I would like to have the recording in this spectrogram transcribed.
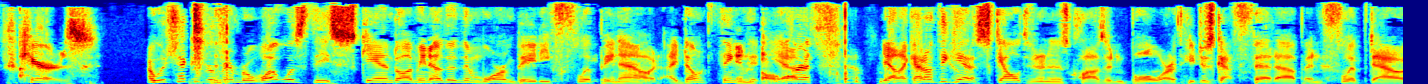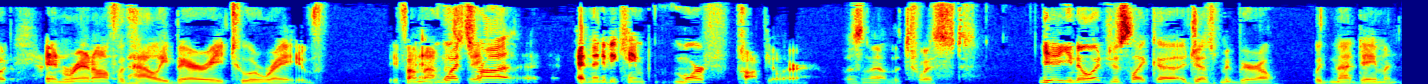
Who cares? I wish I could remember what was the scandal. I mean, other than Warren Beatty flipping out, I don't think In that he had, yeah, like I don't think he had a skeleton in his closet in Bulworth. He just got fed up and flipped out and ran off with Halle Berry to a rave. If I'm not And what's mistaken. wrong? And then he became more popular. Wasn't that the twist? Yeah, you know what? Just like uh, Adjustment Bureau with Matt Damon.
